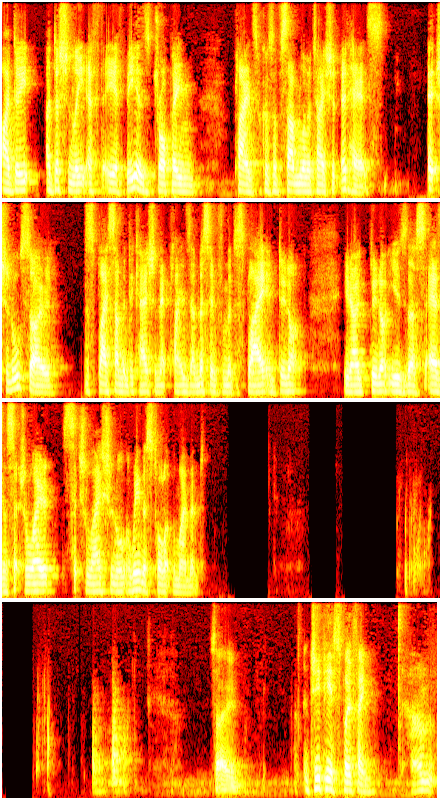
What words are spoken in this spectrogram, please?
additionally, if the EFB is dropping planes because of some limitation it has, it should also display some indication that planes are missing from the display and do not, you know, do not use this as a situational awareness tool at the moment. So GPS spoofing, um,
